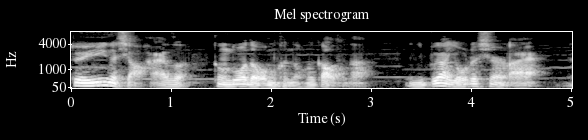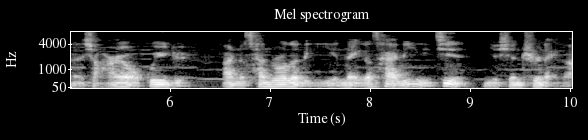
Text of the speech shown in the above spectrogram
对于一个小孩子，更多的我们可能会告诉他，你不要由着性儿来，嗯，小孩要有规矩，按照餐桌的礼仪，哪个菜离你近，你就先吃哪个，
